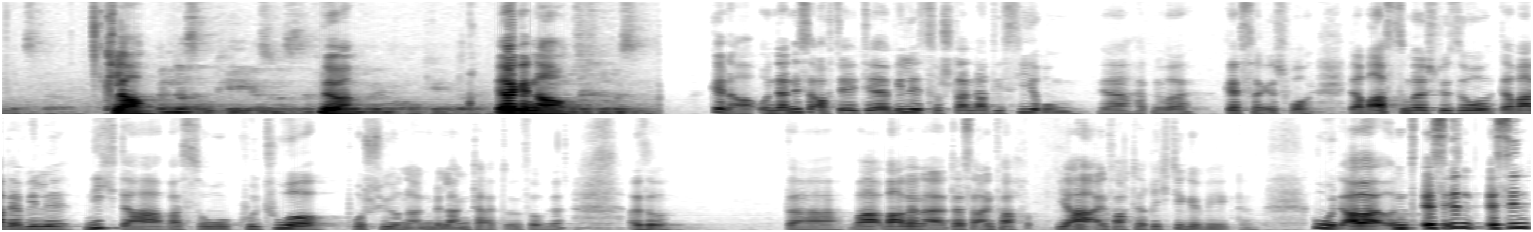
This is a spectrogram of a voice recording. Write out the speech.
benutzt werden. Klar. Wenn das okay ist, und das ist ja für ja. Unternehmen okay, dann ja, genau. muss es nur wissen. Genau, und dann ist auch der, der Wille zur Standardisierung, ja, hatten wir gestern gesprochen. Da war es zum Beispiel so, da war der Wille nicht da, was so Kulturbroschüren anbelangt hat. Und so, ja. Also da war, war dann das einfach, ja, einfach der richtige Weg. Dann. Gut, aber und es, sind, es sind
